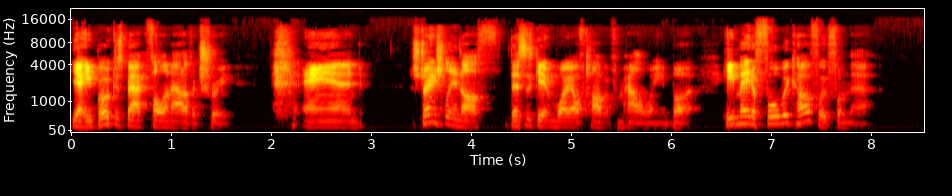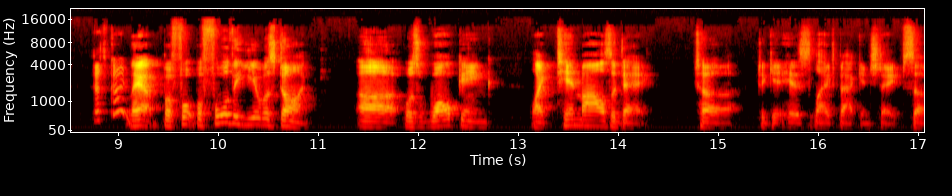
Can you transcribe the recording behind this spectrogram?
yeah, he broke his back falling out of a tree. and strangely enough, this is getting way off topic from Halloween, but he made a full recovery from that. That's good. Yeah, before before the year was done, uh, was walking like ten miles a day to to get his legs back in shape. So,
